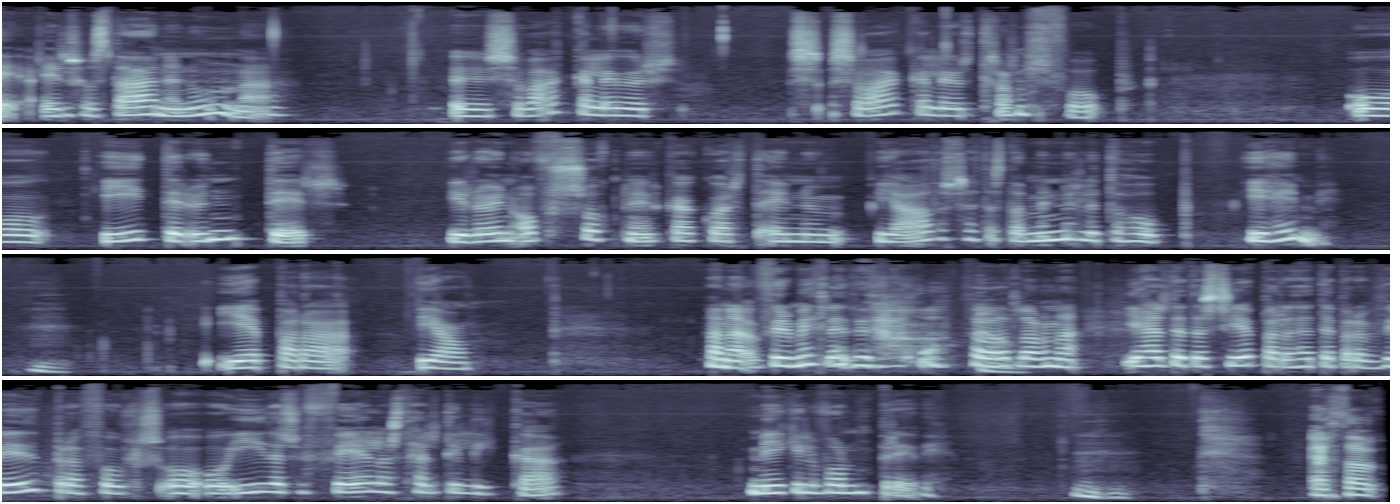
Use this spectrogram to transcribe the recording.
eins og staðan er núna uh, svakalegur svakalegur transfób og ítir undir í raun ofsóknir gagvart einum jáðarsettasta minnilutahóp í heimi mm. ég bara, já þannig að fyrir mitt leiti þá, þá allavega ég held þetta sé bara, þetta er bara viðbrað fólks og, og í þessu felast held ég líka mikil vonbreyði mm -hmm. Er það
